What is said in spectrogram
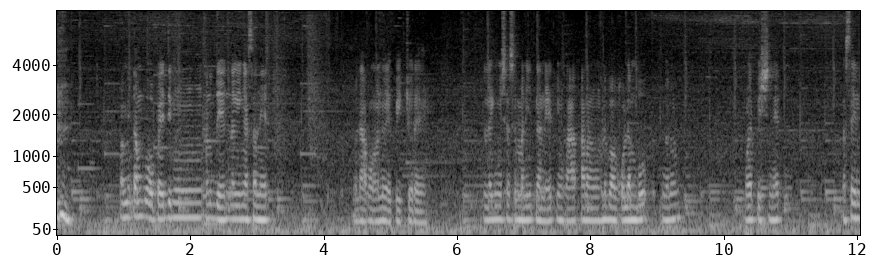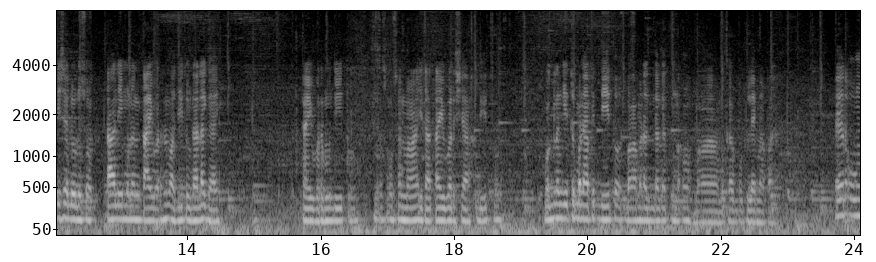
pamintan buo, pwede mong ano din, laging nga sa net. Wala akong ano eh, picture eh. Lagyan mo siya sa maliit na net, yung parang ano ba, kulambo, ganun. Mga fish net. Basta hindi siya lulusot. Tali mo ng timer. Ano ba, dito ilalagay. Timer mo dito. Tapos kung saan mga ita-timer siya dito. Huwag lang dito malapit dito. Baka malaglagat na ako. Baka magka-problema pa. Pero kung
